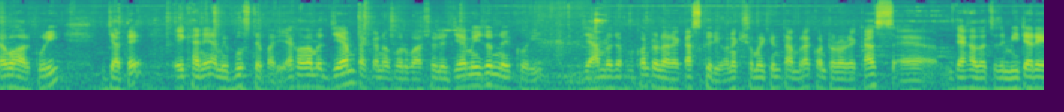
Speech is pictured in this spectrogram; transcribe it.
ব্যবহার করি যাতে এখানে আমি বুঝতে পারি। এখন আমরা জ্যামটা কেন করব? আসলে জ্যাম এই জন্যই করি যে আমরা যখন কন্ট্রোলারে কাজ করি, অনেক সময় কিন্তু আমরা কন্ট্রোলারের কাজ দেখা যাচ্ছে যে মিটারে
